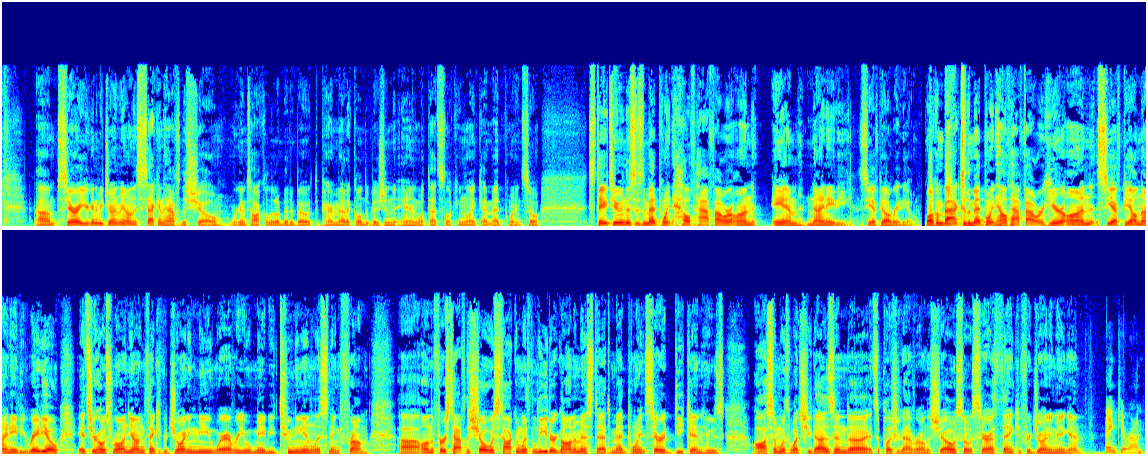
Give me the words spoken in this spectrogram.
Um, Sarah, you're going to be joining me on the second half of the show. We're going to talk a little bit about the paramedical division and what that's looking like at MedPoint. So stay tuned. This is the MedPoint Health Half Hour on AM 980 CFPL Radio. Welcome back to the MedPoint Health Half Hour here on CFPL 980 Radio. It's your host, Ron Young. Thank you for joining me wherever you may be tuning in, listening from. Uh, on the first half of the show, was talking with lead ergonomist at MedPoint, Sarah Deacon, who's awesome with what she does, and uh, it's a pleasure to have her on the show. So, Sarah, thank you for joining me again. Thank you, Ron.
